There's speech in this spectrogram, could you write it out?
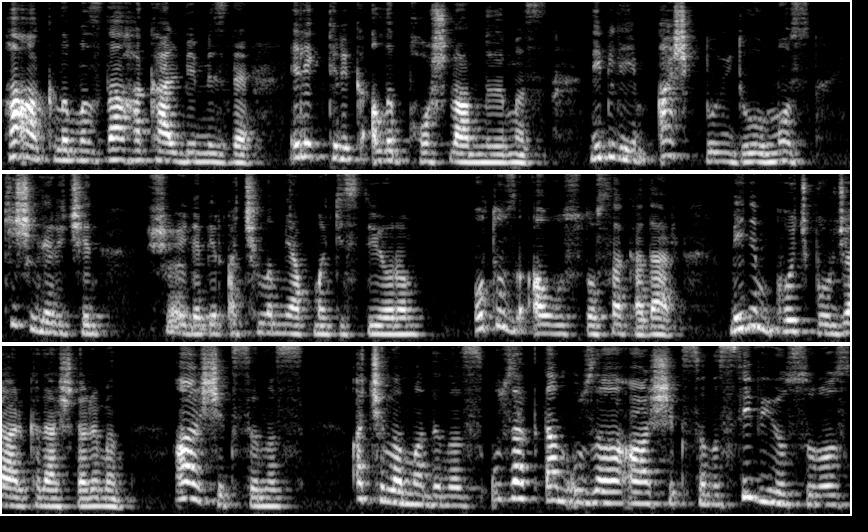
Ha aklımızda ha kalbimizde elektrik alıp hoşlandığımız, ne bileyim aşk duyduğumuz kişiler için şöyle bir açılım yapmak istiyorum. 30 Ağustos'a kadar benim Koç burcu arkadaşlarımın aşıksınız, açılamadınız, uzaktan uzağa aşıksınız, seviyorsunuz.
